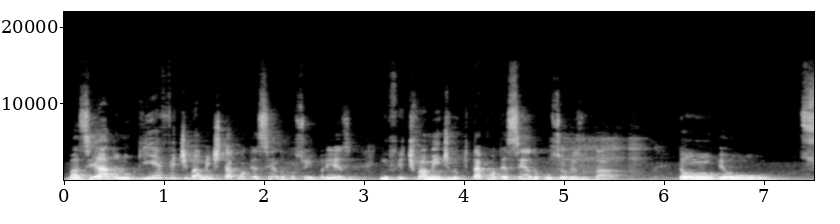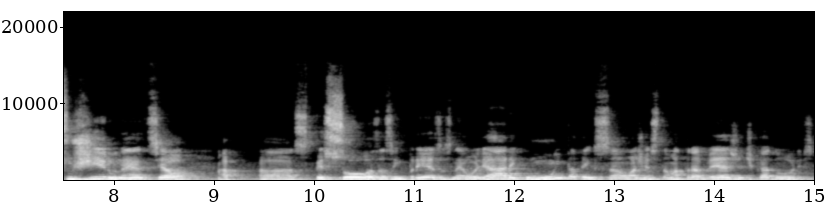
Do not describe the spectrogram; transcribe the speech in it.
baseado no que efetivamente está acontecendo com a sua empresa, efetivamente no que está acontecendo com o seu resultado. Então eu, eu sugiro, né, se a, as pessoas, as empresas, né, olharem com muita atenção a gestão através de indicadores.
